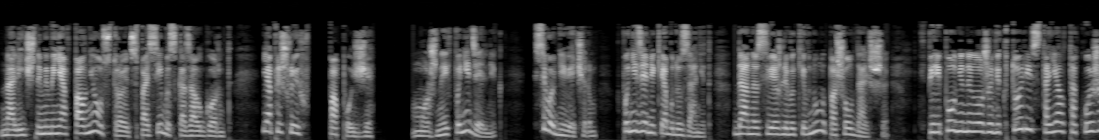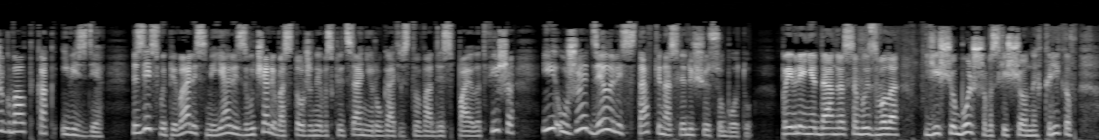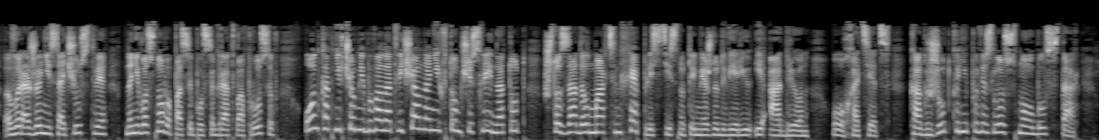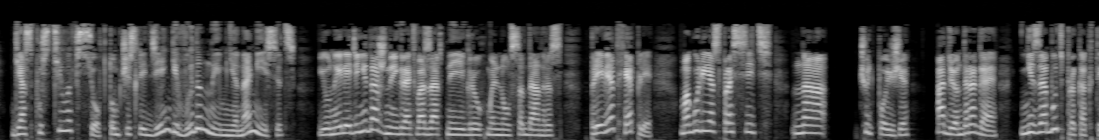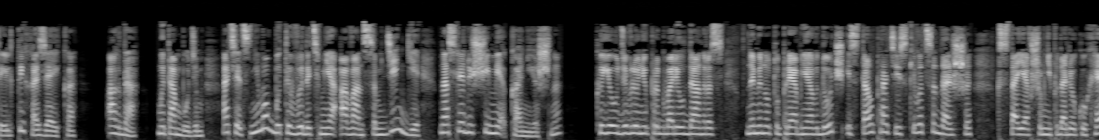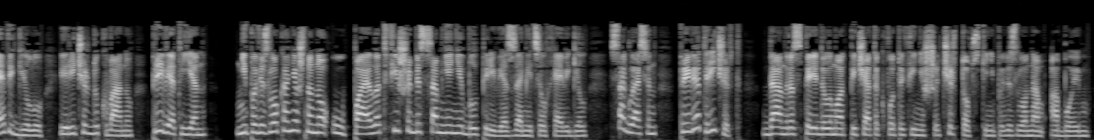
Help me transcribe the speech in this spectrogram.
«Наличными меня вполне устроит, спасибо», — сказал Горнт. «Я пришлю их попозже. Можно и в понедельник. Сегодня вечером. В понедельник я буду занят». Данрос вежливо кивнул и пошел дальше. «Дальше». В переполненной ложе Виктории стоял такой же гвалт, как и везде. Здесь выпивали, смеялись, звучали восторженные восклицания и ругательства в адрес Пайлот Фиша, и уже делались ставки на следующую субботу. Появление Данроса вызвало еще больше восхищенных криков, выражений сочувствия, на него снова посыпался град вопросов. Он, как ни в чем не бывало, отвечал на них, в том числе и на тот, что задал Мартин Хэпли, стиснутый между дверью и Адрион. Ох, отец, как жутко не повезло Сноубл Стар! Я спустила все, в том числе деньги, выданные мне на месяц. Юные леди не должны играть в азартные игры, ухмыльнулся Данрос. Привет, Хэпли. Могу ли я спросить на... чуть позже? Адриан, дорогая, не забудь про коктейль, ты хозяйка. Ах да, мы там будем. Отец, не мог бы ты выдать мне авансом деньги на следующий ме... Конечно. К ее удивлению проговорил Данрос, на минуту приобняв дочь, и стал протискиваться дальше, к стоявшим неподалеку Хэвигилу и Ричарду Квану. «Привет, Йен!» «Не повезло, конечно, но у Пайлот Фиша без сомнения был перевес», — заметил Хэвигил. «Согласен. Привет, Ричард!» Данрос передал ему отпечаток фотофиниша. «Чертовски не повезло нам обоим».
